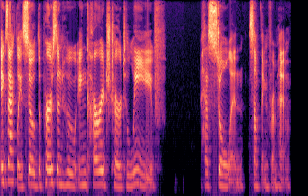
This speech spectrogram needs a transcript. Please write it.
Exactly. So the person who encouraged her to leave has stolen something from him,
